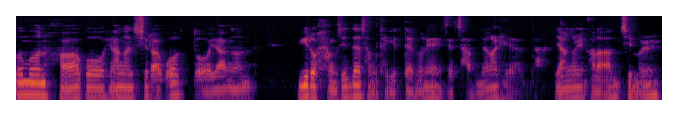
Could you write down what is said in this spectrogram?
음은 허하고 양은 실하고 또 양은 위로 항진된 상태이기 때문에 이제 잠량을 해야 한다. 양을 가라앉힘을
